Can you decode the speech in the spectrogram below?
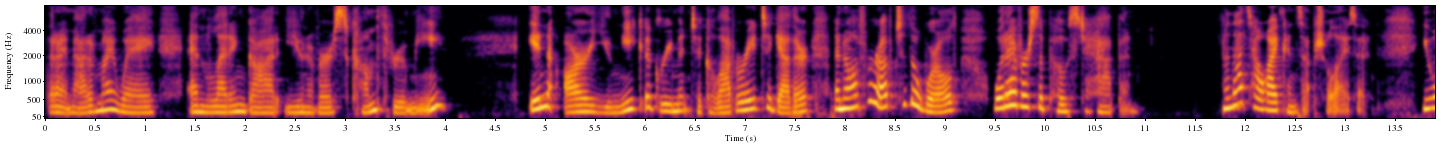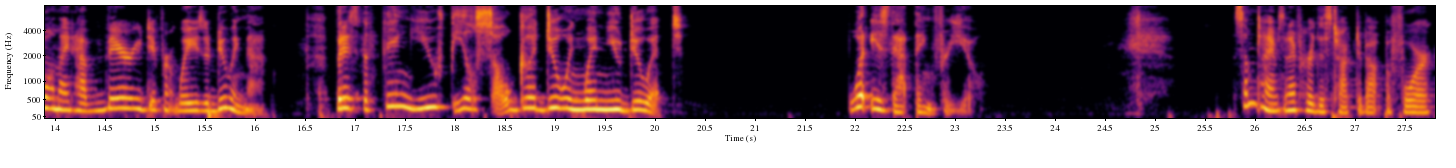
that I'm out of my way and letting God universe come through me in our unique agreement to collaborate together and offer up to the world whatever's supposed to happen. And that's how I conceptualize it. You all might have very different ways of doing that, but it's the thing you feel so good doing when you do it. What is that thing for you? Sometimes, and I've heard this talked about before,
